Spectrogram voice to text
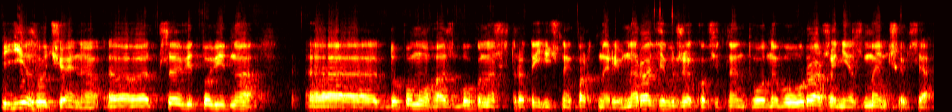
Є, звичайно. Е, Це відповідна допомога з боку наших стратегічних партнерів. Наразі вже коефіцієнт вогневого ураження зменшився.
